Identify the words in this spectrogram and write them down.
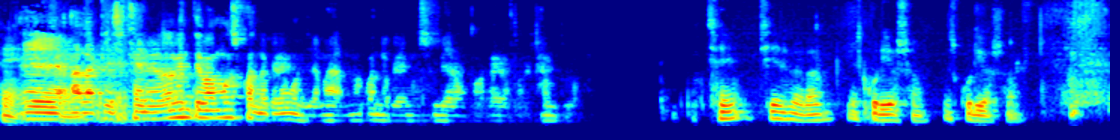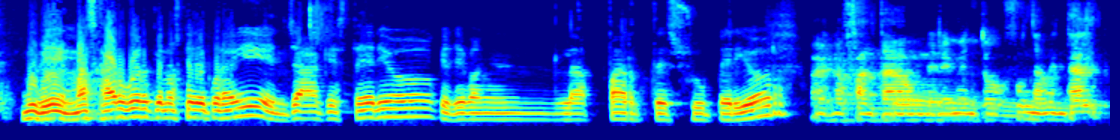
eh, a la que generalmente vamos cuando queremos llamar, no cuando queremos enviar un correo, por ejemplo. Sí, sí, es verdad. Es curioso, es curioso. Muy bien, más hardware que nos quede por ahí, el jack estéreo que llevan en la parte superior. nos falta un elemento fundamental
